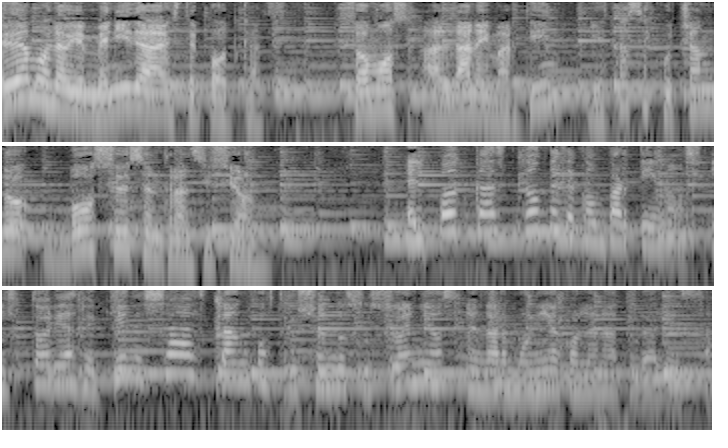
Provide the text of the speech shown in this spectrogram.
Te damos la bienvenida a este podcast. Somos Aldana y Martín y estás escuchando Voces en Transición. El podcast donde te compartimos historias de quienes ya están construyendo sus sueños en armonía con la naturaleza,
